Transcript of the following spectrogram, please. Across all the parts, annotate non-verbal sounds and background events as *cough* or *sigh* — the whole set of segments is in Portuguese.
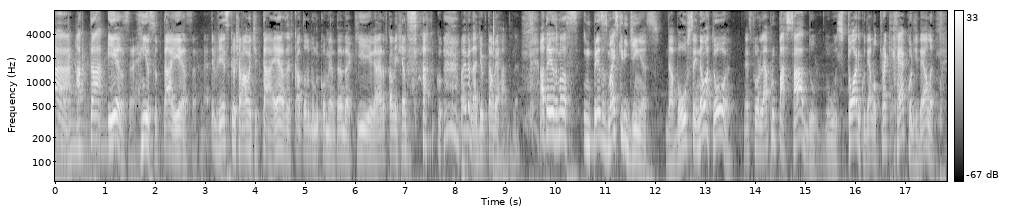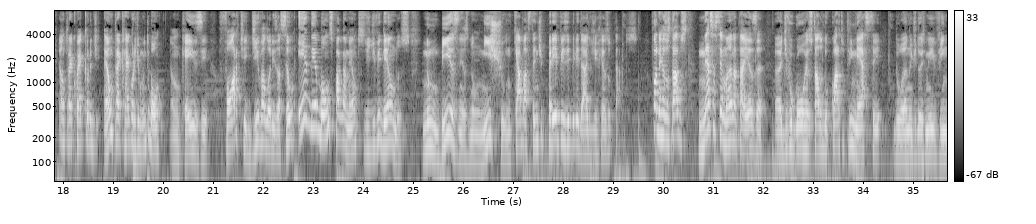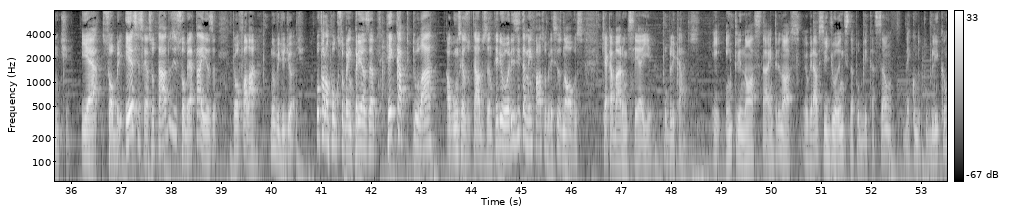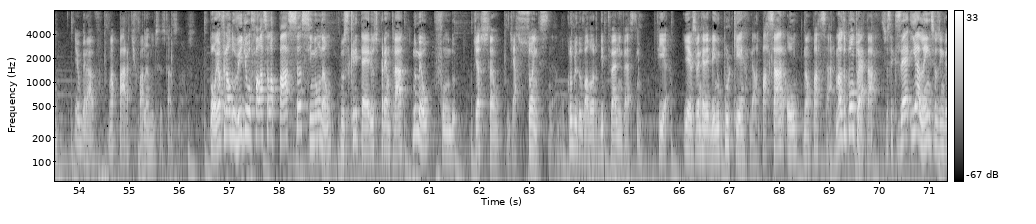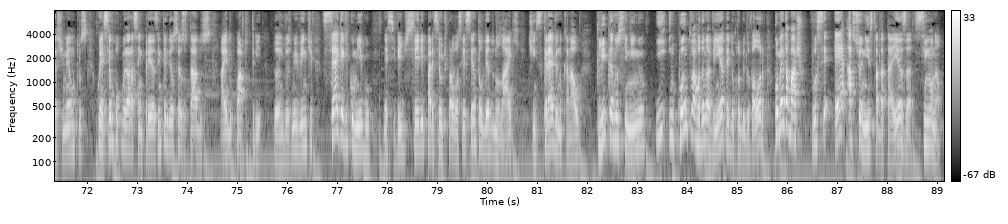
Ah, a Taesa. *laughs* Isso, Taesa. Né? Teve vezes que eu chamava de Taesa, ficava todo mundo comentando aqui, a galera ficava enchendo o *laughs* saco. Mas é verdade, eu que estava errado, né? A Taesa é uma das empresas mais queridinhas da bolsa e não à toa. Né, se for olhar para o passado, o histórico dela, o track record dela, é um track record, é um track record muito bom. É um case forte de valorização e de bons pagamentos de dividendos, num business, num nicho em que há bastante previsibilidade de resultados. Falando em resultados, nessa semana a Taesa uh, divulgou o resultado do quarto trimestre do ano de 2020. E é sobre esses resultados e sobre a Taesa que eu vou falar no vídeo de hoje. Vou falar um pouco sobre a empresa, recapitular alguns resultados anteriores e também falar sobre esses novos que acabaram de ser aí publicados. E entre nós, tá? Entre nós. Eu gravo esse vídeo antes da publicação, daí quando publicam, eu gravo uma parte falando dos resultados novos. Bom, e ao final do vídeo eu vou falar se ela passa sim ou não nos critérios para entrar no meu fundo de ação, de ações, né? no Clube do Valor Deep Value Investing FIA. E aí você vai entender bem o porquê dela passar ou não passar. Mas o ponto é, tá? Se você quiser ir além seus investimentos, conhecer um pouco melhor essa empresa, entender os resultados aí do quarto tri do ano de 2020, segue aqui comigo nesse vídeo. Se ele pareceu útil para você, senta o dedo no like, te inscreve no canal, clica no sininho e enquanto vai rodando a vinheta aí do Clube do Valor, comenta abaixo, você é acionista da Taesa, sim ou não?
